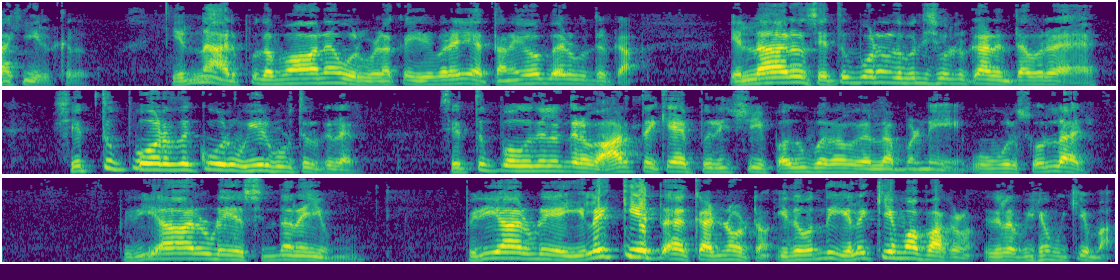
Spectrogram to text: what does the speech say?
ஆகியிருக்கிறது. என்ன அற்புதமான ஒரு விளக்கம். இதுவரை எத்தனையோ பேர் வந்திருக்கான் எல்லாரும் செத்து போனதை பற்றி சொல்லியிருக்காரே தவிர செத்து போகிறதுக்கு ஒரு உயிர் கொடுத்துருக்கிறார். செத்து போகுதல்ங்கிற வார்த்தைக்கே பிரித்து பகுபதம் இதெல்லாம் பண்ணி ஒவ்வொரு சொல்லாச்சு பெரியாருடைய சிந்தனையும் பெரியாருடைய இலக்கிய கண்ணோட்டம் இதை வந்து இலக்கியமாக பார்க்கணும் இதில் மிக முக்கியமாக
